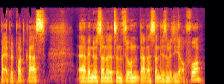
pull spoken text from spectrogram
bei Apple Podcasts. Äh, wenn ihr uns da eine Rezension da lasst, dann lesen wir die hier auch vor.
